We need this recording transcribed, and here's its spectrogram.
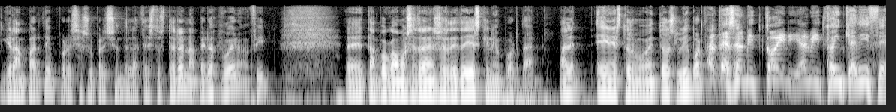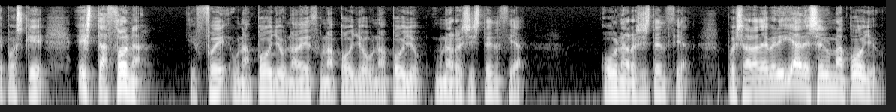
gran parte por esa supresión de la testosterona, pero bueno, en fin, eh, tampoco vamos a entrar en esos detalles que no importan, ¿vale? En estos momentos lo importante es el Bitcoin, ¿y el Bitcoin qué dice? Pues que esta zona, que fue un apoyo una vez, un apoyo, un apoyo, una resistencia, o una resistencia, pues ahora debería de ser un apoyo,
